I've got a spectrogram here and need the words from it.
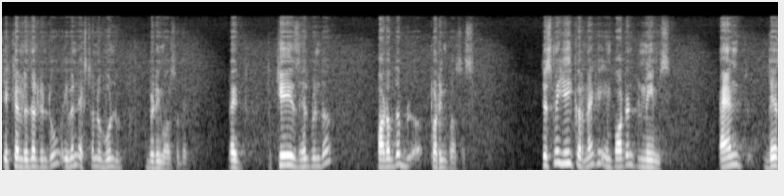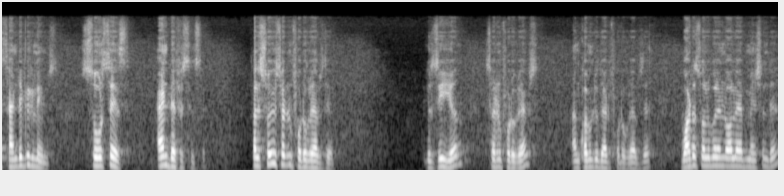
it can result into even external wound bleeding also there right so K is help in the part of the clotting process तो इसमें यही करना है कि important names and their scientific names sources and deficiency So I'll show you certain photographs there. You'll see here certain photographs. I'm coming to that photographs there. Water soluble and all I have mentioned there.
